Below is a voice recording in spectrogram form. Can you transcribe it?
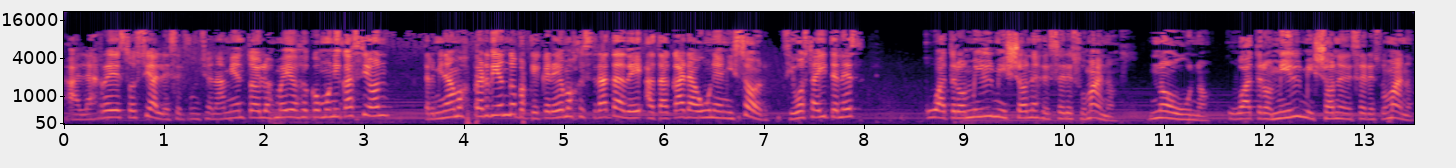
a las redes sociales el funcionamiento de los medios de comunicación, terminamos perdiendo porque creemos que se trata de atacar a un emisor. Si vos ahí tenés cuatro mil millones de seres humanos no uno, cuatro mil millones de seres humanos.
